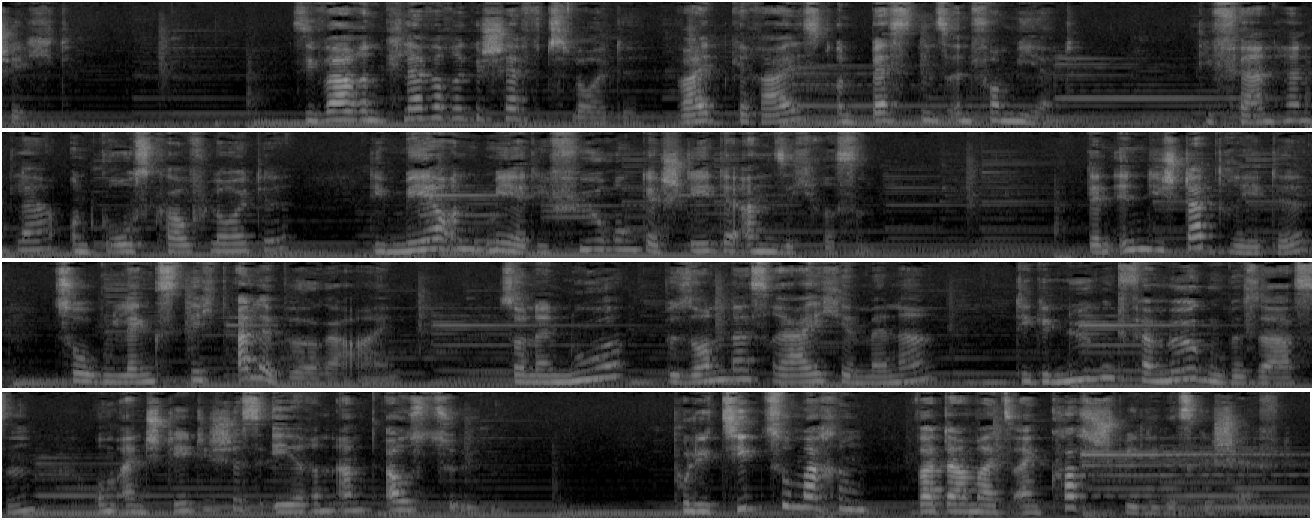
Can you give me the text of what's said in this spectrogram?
Die Führungsschicht. Sie waren clevere Geschäftsleute, weit gereist und bestens informiert. Die Fernhändler und Großkaufleute, die mehr und mehr die Führung der Städte an sich rissen. Denn in die Stadträte zogen längst nicht alle Bürger ein, sondern nur besonders reiche Männer, die genügend Vermögen besaßen, um ein städtisches Ehrenamt auszuüben. Politik zu machen war damals ein kostspieliges Geschäft.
